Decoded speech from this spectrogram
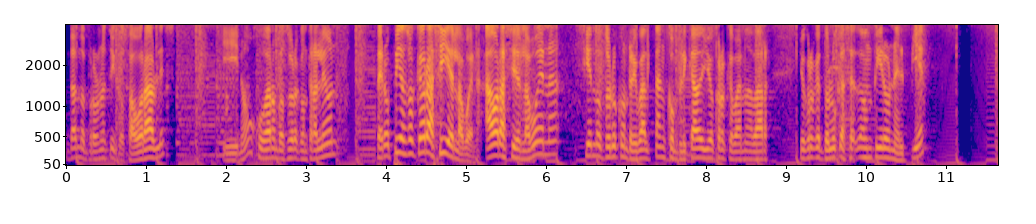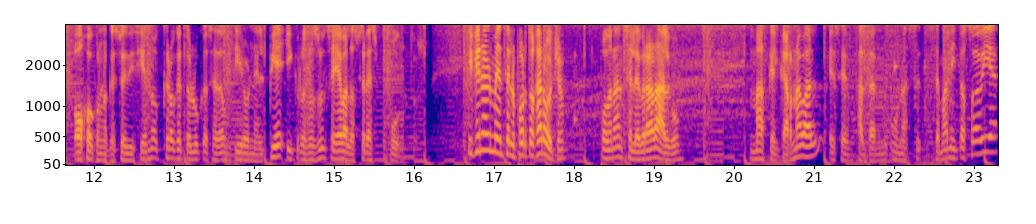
dando pronósticos favorables. Y no, jugaron basura contra León. Pero pienso que ahora sí es la buena. Ahora sí es la buena. Siendo Toluca un rival tan complicado, yo creo que van a dar. Yo creo que Toluca se da un tiro en el pie. Ojo con lo que estoy diciendo. Creo que Toluca se da un tiro en el pie y Cruz Azul se lleva los tres puntos. Y finalmente en el Puerto Jarocho podrán celebrar algo más que el carnaval. Ese faltan unas semanitas todavía.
